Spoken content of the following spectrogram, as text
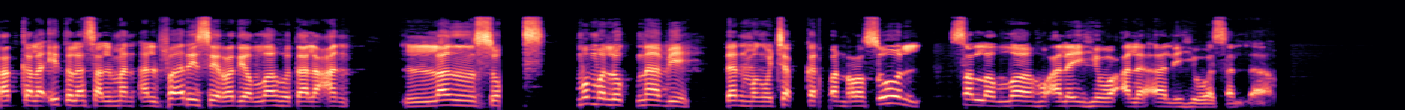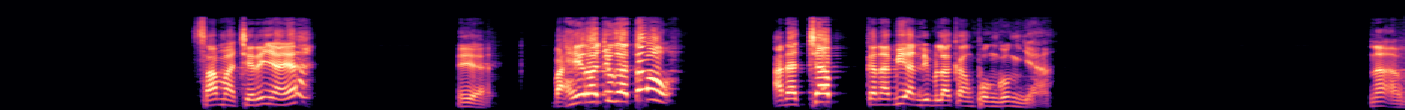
Tatkala itulah Salman Al-Farisi radhiyallahu taala an langsung memeluk Nabi dan mengucapkan Rasul sallallahu alaihi wa ala alihi wasallam. Sama cirinya ya? Iya. Bahira juga tahu ada cap kenabian di belakang punggungnya. Nah,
